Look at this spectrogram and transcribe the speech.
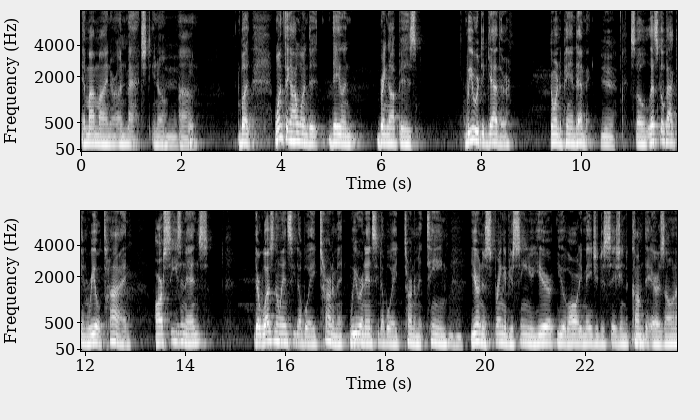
in my mind, are unmatched. You know, mm-hmm. um, but one thing I wanted to Dalen bring up is we were together during the pandemic. Yeah. So let's go back in real time. Our season ends there was no NCAA tournament. We were an NCAA tournament team. Mm-hmm. You're in the spring of your senior year. You have already made your decision to come mm-hmm. to Arizona.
